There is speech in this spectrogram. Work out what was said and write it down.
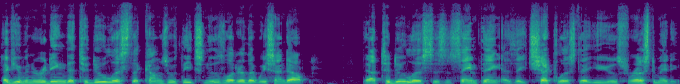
Have you been reading the to-do list that comes with each newsletter that we send out? That to-do list is the same thing as a checklist that you use for estimating.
